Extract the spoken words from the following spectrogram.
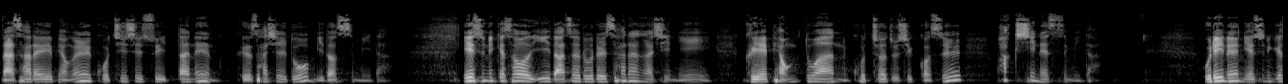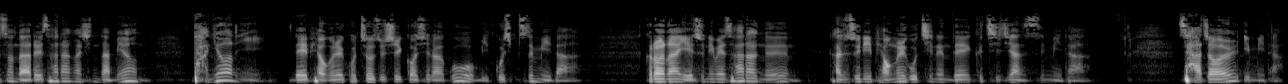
나사로의 병을 고치실 수 있다는 그 사실도 믿었습니다. 예수님께서 이 나사로를 사랑하시니 그의 병 또한 고쳐주실 것을 확신했습니다. 우리는 예수님께서 나를 사랑하신다면 당연히 내 병을 고쳐주실 것이라고 믿고 싶습니다. 그러나 예수님의 사랑은 단순히 병을 고치는데 그치지 않습니다. 4절입니다.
